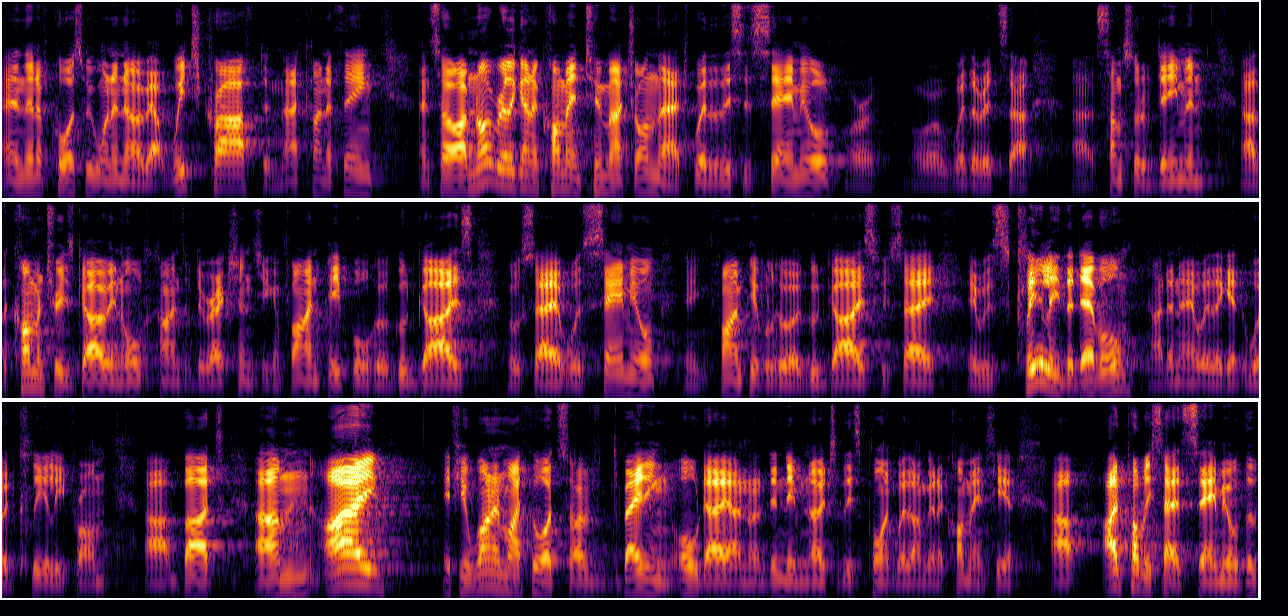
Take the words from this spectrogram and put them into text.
And then, of course, we want to know about witchcraft and that kind of thing. And so I'm not really going to comment too much on that, whether this is Samuel or, or whether it's uh, uh, some sort of demon. Uh, the commentaries go in all kinds of directions. You can find people who are good guys who will say it was Samuel. You can find people who are good guys who say it was clearly the devil. I don't know where they get the word clearly from. Uh, but um, I if you wanted my thoughts, I was debating all day and I didn't even know to this point whether I'm going to comment here. Uh, I'd probably say it's Samuel. The,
